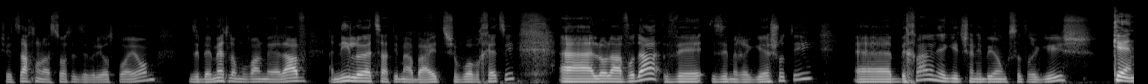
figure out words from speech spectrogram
שהצלחנו לעשות את זה ולהיות פה היום. זה באמת לא מובן מאליו. אני לא יצאתי מהבית שבוע וחצי, אה, לא לעבודה, וזה מרגש אותי. אה, בכלל אני אגיד שאני ביום קצת רגיש. כן,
